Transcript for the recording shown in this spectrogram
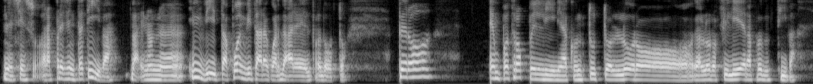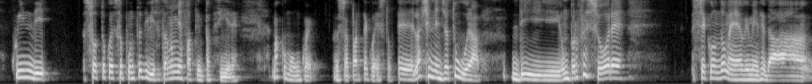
nel senso rappresentativa, dai, non eh, invita, può invitare a guardare il prodotto, però è un po' troppo in linea con tutta la loro filiera produttiva. Quindi, sotto questo punto di vista, non mi ha fatto impazzire. Ma comunque, adesso a parte questo, eh, la sceneggiatura di un professore, secondo me, ovviamente da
